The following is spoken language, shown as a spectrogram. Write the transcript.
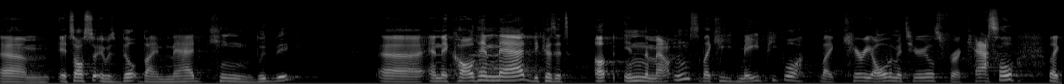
Um, it's also it was built by Mad King Ludwig, uh, and they called him Mad because it's up in the mountains. Like he made people like carry all the materials for a castle, like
